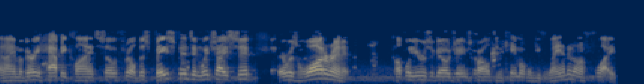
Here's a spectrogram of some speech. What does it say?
and I am a very happy client, so thrilled. This basement in which I sit, there was water in it. A couple years ago, James Carlton came over. He landed on a flight,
